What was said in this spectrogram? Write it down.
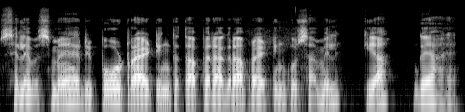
सिलेबस में रिपोर्ट राइटिंग तथा पैराग्राफ राइटिंग को शामिल किया गया है।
